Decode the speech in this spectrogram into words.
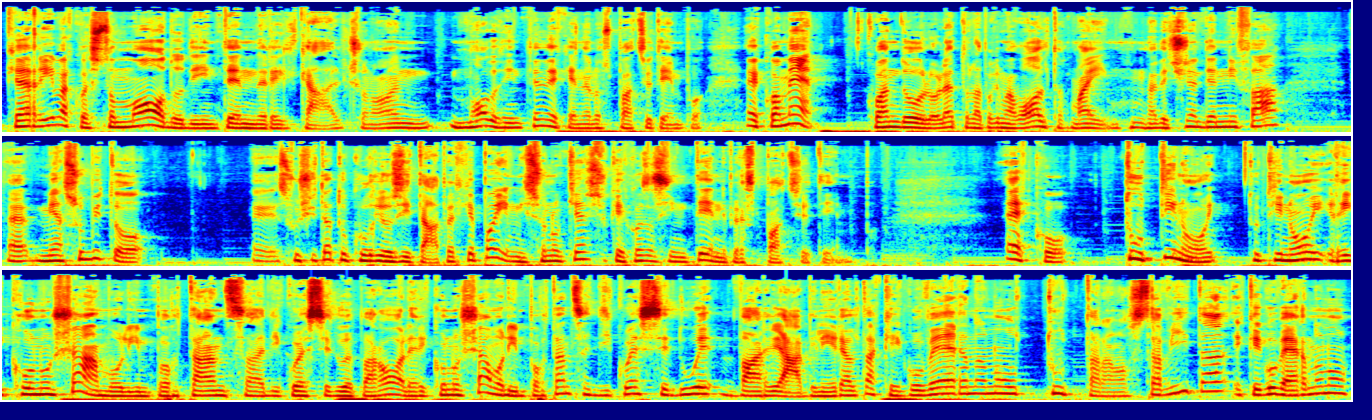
che arriva questo modo di intendere il calcio, no? un modo di intendere che è nello spazio-tempo. Ecco, a me, quando l'ho letto la prima volta, ormai una decina di anni fa, eh, mi ha subito eh, suscitato curiosità, perché poi mi sono chiesto che cosa si intende per spazio e tempo. Ecco, tutti noi, tutti noi riconosciamo l'importanza di queste due parole, riconosciamo l'importanza di queste due variabili, in realtà che governano tutta la nostra vita e che governano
